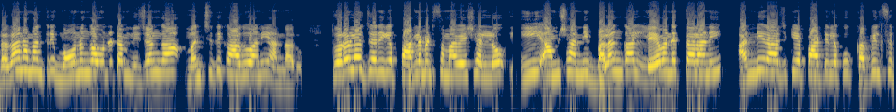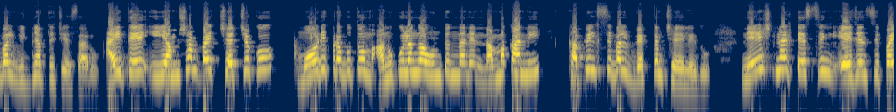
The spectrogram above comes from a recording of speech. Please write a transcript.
ప్రధానమంత్రి మౌనంగా ఉండటం నిజంగా మంచిది కాదు అని అన్నారు. త్వరలో జరిగే పార్లమెంట్ సమావేశాల్లో ఈ అంశాన్ని బలంగా లేవనెత్తాలని అన్ని రాజకీయ పార్టీలకు కపిల్ సిబల్ విజ్ఞప్తి చేశారు. అయితే ఈ అంశంపై చర్చకు మోడీ ప్రభుత్వం అనుకూలంగా ఉంటుందనే నమ్మకాన్ని కపిల్ సిబల్ వ్యక్తం చేయలేదు. నేషనల్ టెస్టింగ్ ఏజెన్సీపై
